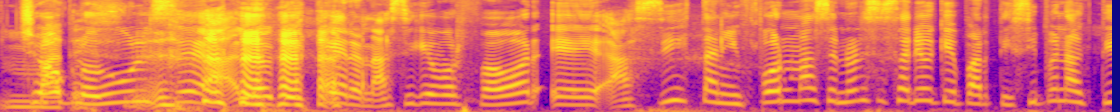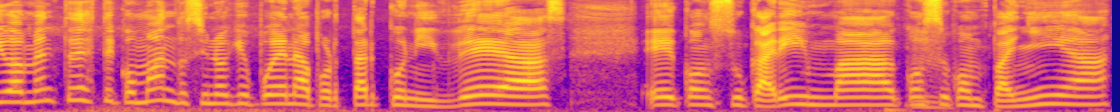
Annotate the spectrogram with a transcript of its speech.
Mates. choclo dulce, a lo que quieran. Así que por favor, eh, asistan, infórmanse. No es necesario que participen activamente de este comando, sino que pueden aportar con ideas, eh, con su carisma, con Mm. su compañía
